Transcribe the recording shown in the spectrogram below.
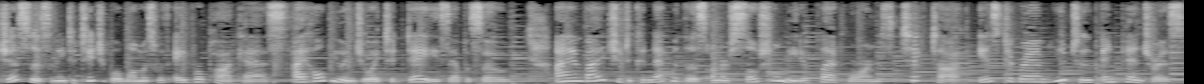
Just listening to Teachable Moments with April podcast. I hope you enjoyed today's episode. I invite you to connect with us on our social media platforms TikTok, Instagram, YouTube, and Pinterest.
